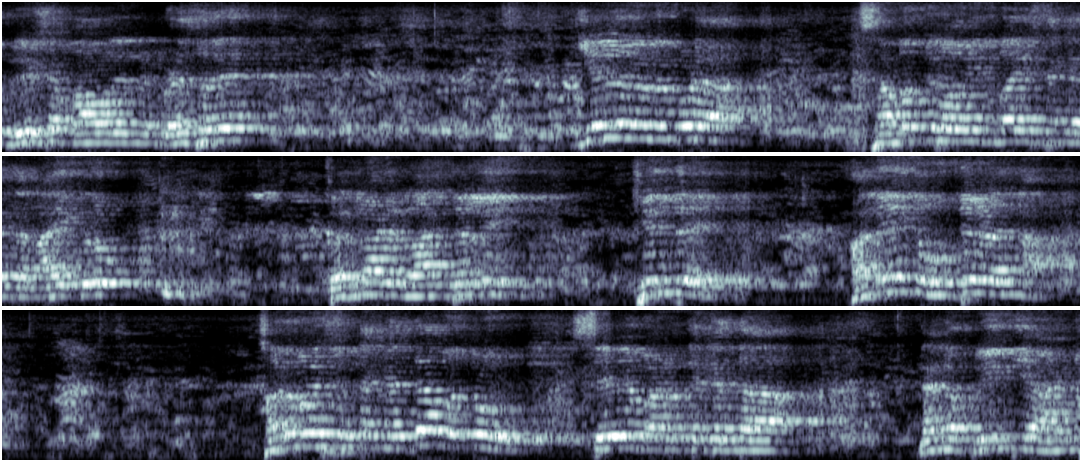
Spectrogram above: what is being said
ದ್ವೇಷ ಭಾವನೆಯನ್ನು ಬೆಳೆಸದೆ ಎಲ್ಲರನ್ನು ಕೂಡ ಸಮಗ್ರವಾಗಿ ನಿಭಾಯಿಸತಕ್ಕಂಥ ನಾಯಕರು, ಕರ್ನಾಟಕ ರಾಜ್ಯದಲ್ಲಿ ಹಿಂದೆ ಅನೇಕ ಹುದ್ದೆಗಳನ್ನ ಅನುಭವಿಸಿರ್ತಕ್ಕಂಥ ಮತ್ತು ಸೇವೆ ಮಾಡಿರ್ತಕ್ಕಂಥ ನನ್ನ ಪ್ರೀತಿಯ ಅಣ್ಣ,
